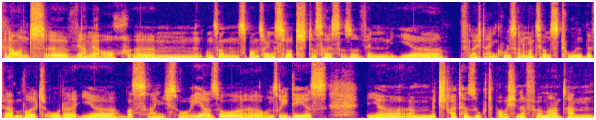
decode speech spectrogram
Genau, und äh, wir haben ja auch ähm, unseren Sponsoring-Slot. Das heißt also, wenn ihr vielleicht ein cooles Animationstool bewerben wollt oder ihr, was eigentlich so eher so äh, unsere Idee ist, ihr ähm, Mitstreiter sucht bei euch in der Firma, dann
